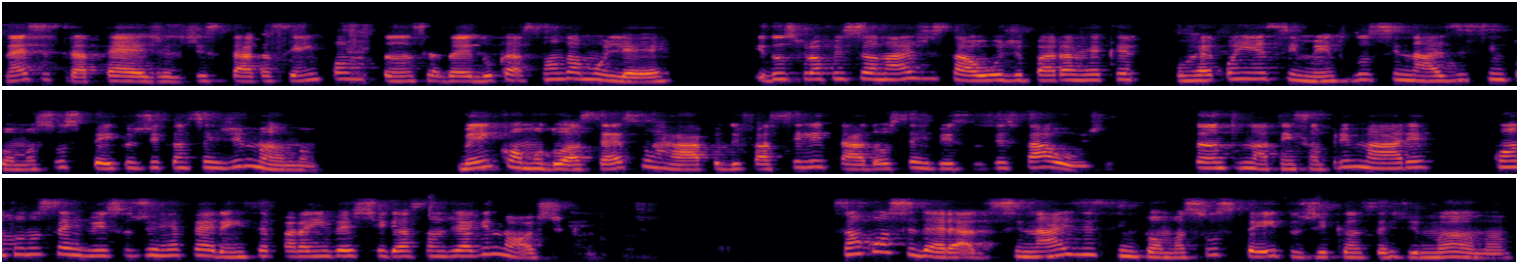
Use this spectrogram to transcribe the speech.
Nessa estratégia, destaca-se a importância da educação da mulher e dos profissionais de saúde para o reconhecimento dos sinais e sintomas suspeitos de câncer de mama, bem como do acesso rápido e facilitado aos serviços de saúde, tanto na atenção primária quanto no serviço de referência para a investigação diagnóstica. São considerados sinais e sintomas suspeitos de câncer de mama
